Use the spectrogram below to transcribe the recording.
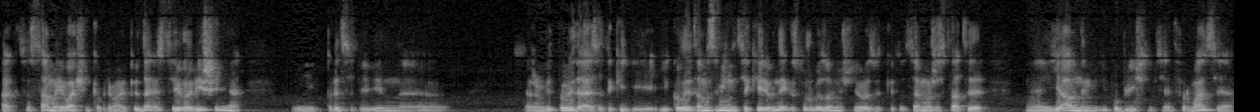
Так, це саме Іващенка приймає відповідальність, це його рішення, і в принципі він скажімо, відповідає за такі дії. І коли там зміниться керівник служби зовнішньої розвідки, то це може стати явним і публічним ця інформація.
